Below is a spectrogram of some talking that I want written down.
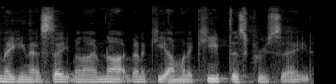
making that statement. I'm not going to keep, I'm going to keep this crusade.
